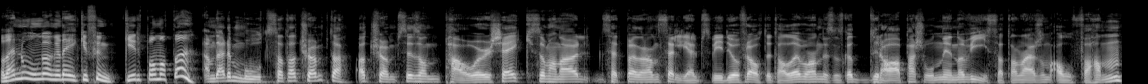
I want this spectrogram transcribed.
Og det er noen ganger det ikke funker, på en måte. Ja, men Det er det motsatte av Trump. da Av Trumps sånn power shake, som han har sett på en eller annen selvhjelpsvideo fra 80-tallet, hvor han liksom skal dra personen inn og vise at han er sånn alfahannen.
